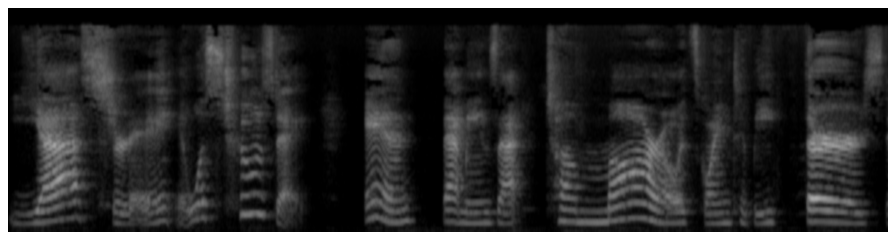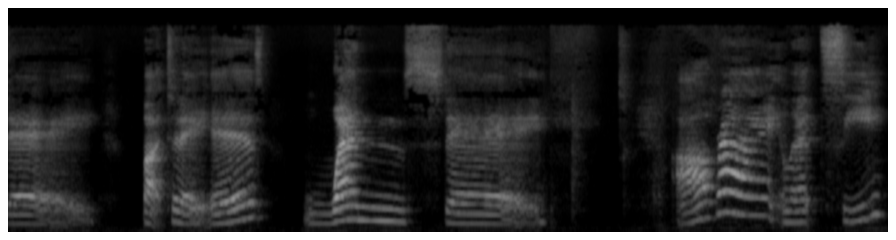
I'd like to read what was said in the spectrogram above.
yesterday it was Tuesday. And that means that tomorrow it's going to be Thursday. But today is Wednesday. All right, let's see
